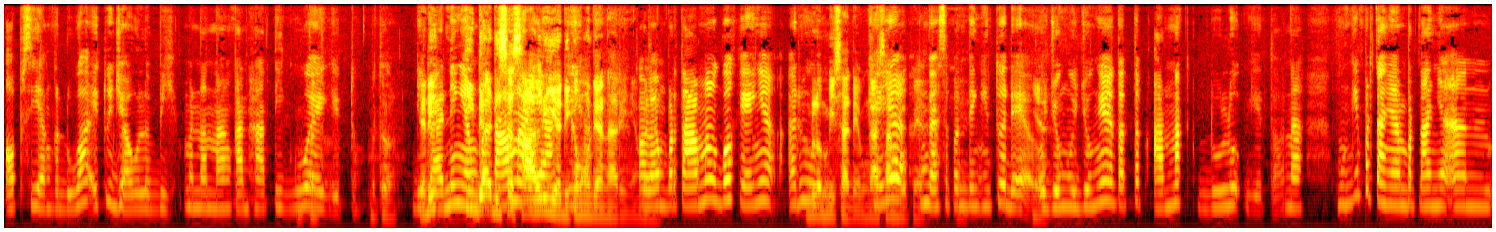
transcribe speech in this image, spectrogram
opsi yang kedua itu jauh lebih menenangkan hati gue gitu Betul. Jadi yang tidak pertama disesali ya, ya di iya. kemudian harinya. kalau yang pertama gue kayaknya aduh belum bisa deh, nggak sanggup ya. nggak sepenting itu deh Iya. ujung-ujungnya tetap anak dulu gitu nah mungkin pertanyaan-pertanyaan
